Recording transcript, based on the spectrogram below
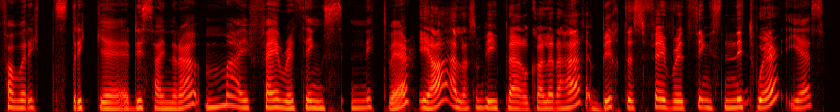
favorittstrikkedesignere. My Favorite Things Knitwear. Ja, eller som vi pleier å kalle det her, Birtes Favorite Things Knitwear. Yes.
